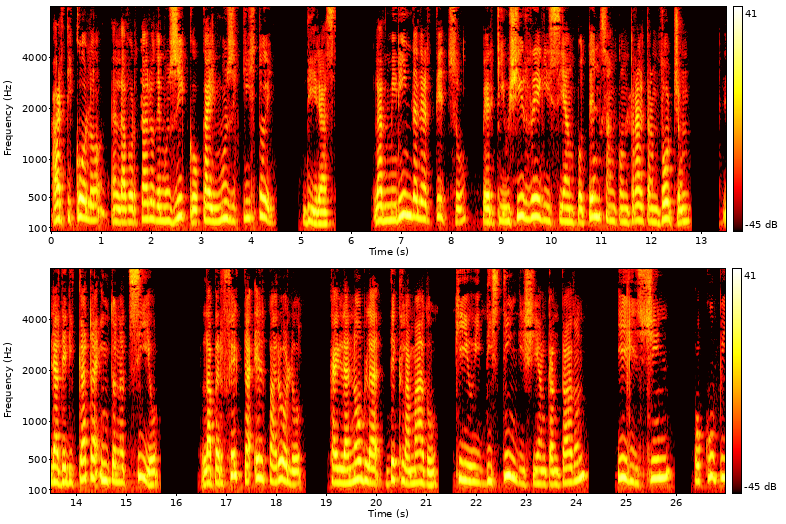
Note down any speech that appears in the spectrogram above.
Articolo en la vortaro de musico cae musicistoi diras: La lertezzo per chi ŝi regis sian potensan contraltan vocion, la delicata intonazio, la perfecta el parolo, cae la nobla declamado, kiuj distingui sian cantadon, igis sin occupi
